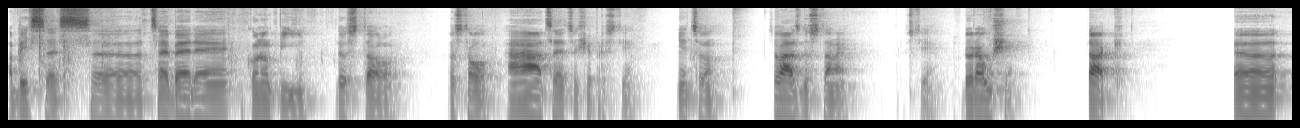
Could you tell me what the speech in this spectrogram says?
aby se z eh, CBD konopí dostalo, dostalo HHC, což je prostě něco, co vás dostane prostě do rauše. Tak, eh,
